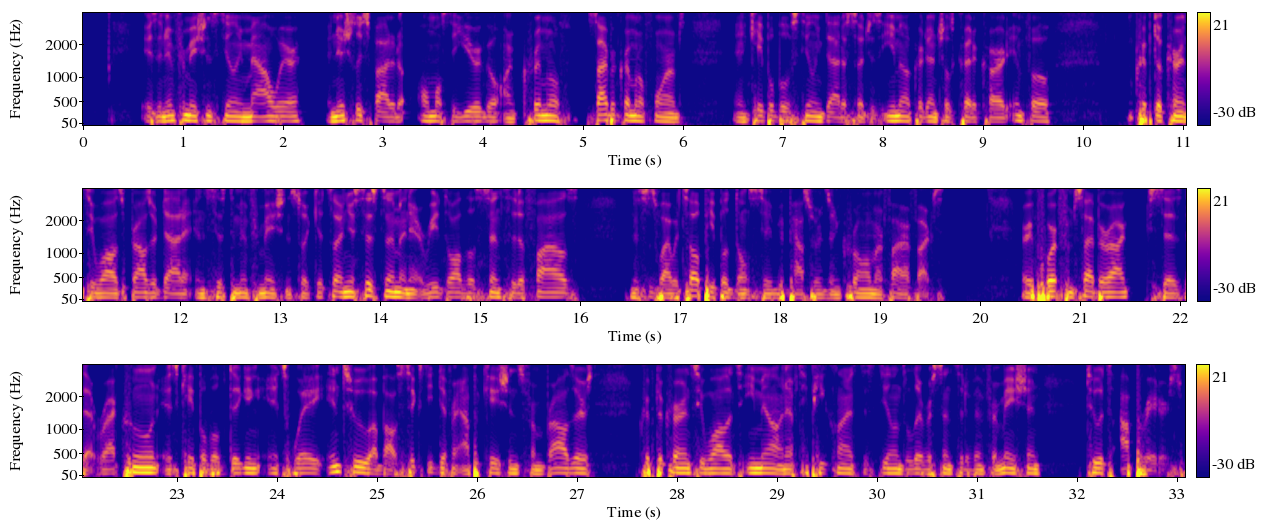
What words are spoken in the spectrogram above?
is an information stealing malware initially spotted almost a year ago on criminal cyber criminal forums and capable of stealing data such as email credentials, credit card info, cryptocurrency wallets, browser data, and system information. So it gets on your system and it reads all those sensitive files. And this is why we tell people don't save your passwords in Chrome or Firefox. A report from CyberArk says that Raccoon is capable of digging its way into about 60 different applications from browsers, cryptocurrency wallets, email, and FTP clients to steal and deliver sensitive information to its operators.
